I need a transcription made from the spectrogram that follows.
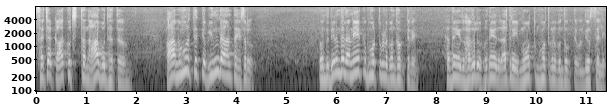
ಸಚ ಕಾಕುತ್ಸ್ಥ ನಾಬುಧತ್. ಆ ಮುಹೂರ್ತಕ್ಕೆ ವಿಂದ ಅಂತ ಹೆಸರು. ಒಂದು ದಿನದಲ್ಲಿ ಅನೇಕ ಮುಹೂರ್ತಗಳು ಬಂದು ಹೋಗ್ತವೆ. ಹದಿನೈದು ಹಗಲು, ಹದಿನೈದು ರಾತ್ರಿ, ಮೂವತ್ತು ಮುಹೂರ್ತಗಳು ಬಂದು ಹೋಗ್ತವೆ ಒಂದು ದಿವಸದಲ್ಲಿ.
